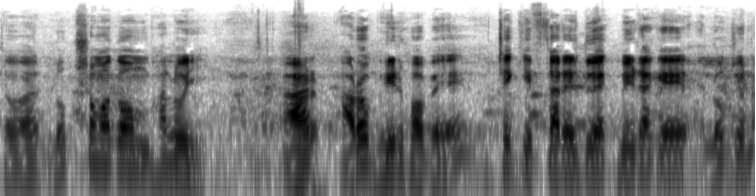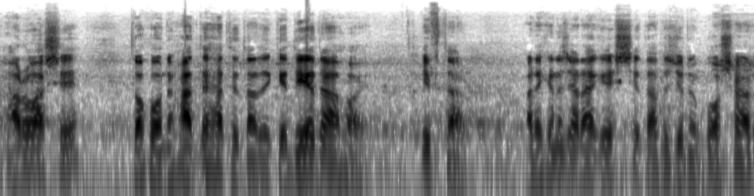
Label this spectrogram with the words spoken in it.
তো লোক সমাগম ভালোই। আর আরও ভিড় হবে। ঠিক ইফতারের দু এক মিনিট আগে লোকজন আরও আসে, তখন হাতে হাতে তাদেরকে দিয়ে দেওয়া হয় ইফতার। আর এখানে যারা আগে এসছে, তাদের জন্য বসার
